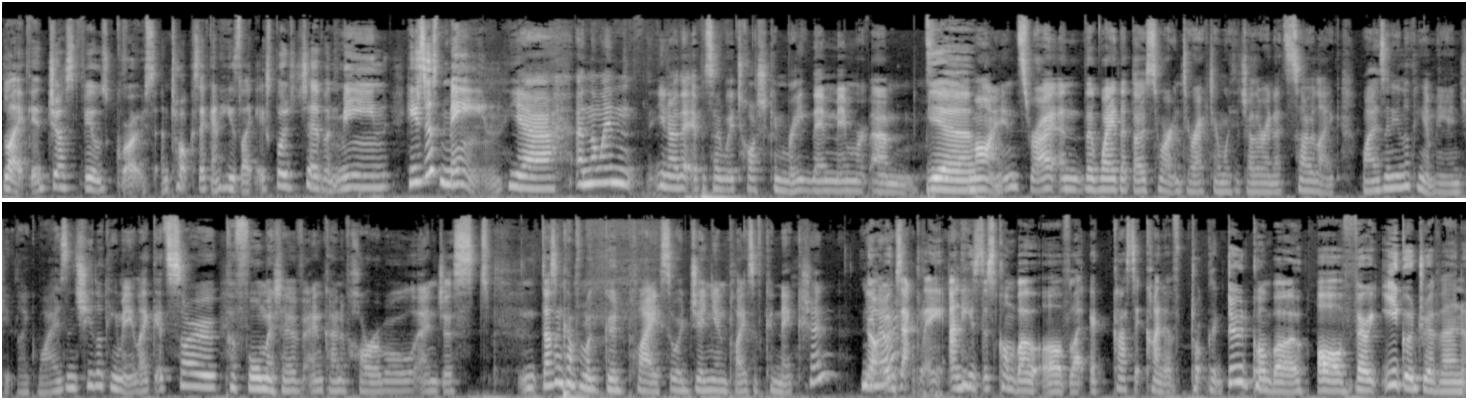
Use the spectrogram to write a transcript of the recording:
Like it just feels gross and toxic, and he's like exploitative and mean. He's just mean. Yeah, and the when you know the episode where Tosh can read their memory, um, Yeah. minds, right? And the way that those two are interacting with each other, and it's so like, why isn't he looking at me? And she, like, why isn't she looking at me? Like, it's so performative and kind of horrible, and just doesn't come from a good place or a genuine place of connection. You No, know? exactly. And he's this combo of like a classic kind of toxic dude combo of very ego driven,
